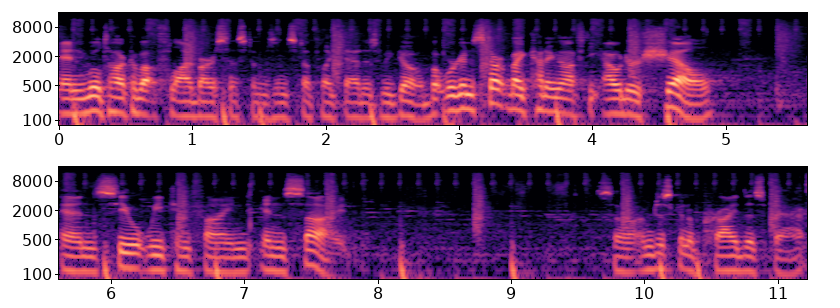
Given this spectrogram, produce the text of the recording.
and we'll talk about flybar systems and stuff like that as we go. But we're going to start by cutting off the outer shell and see what we can find inside. So I'm just going to pry this back.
